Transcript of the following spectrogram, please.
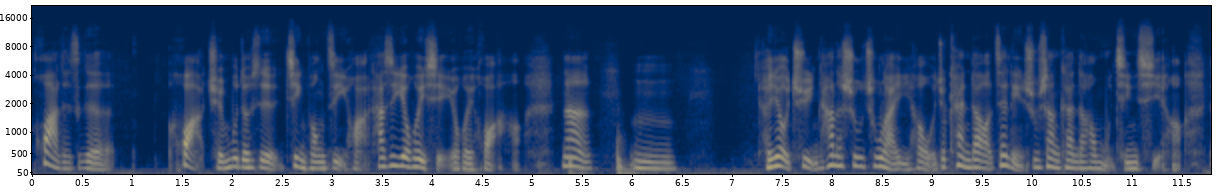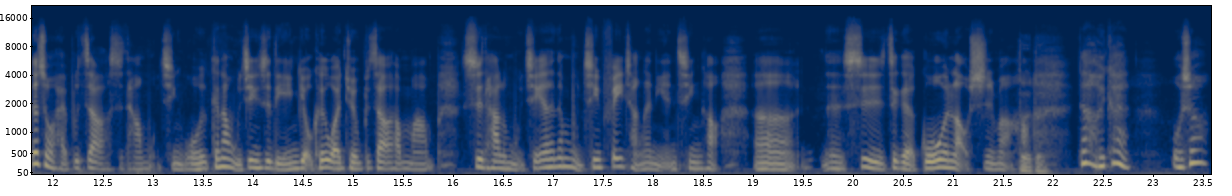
画的这个画全部都是劲风自己画，他是又会写又会画哈。那嗯。很有趣，他的书出来以后，我就看到在脸书上看到他母亲写哈，那时候我还不知道是他母亲，我跟他母亲是连友，可是完全不知道他妈是他的母亲，因为他母亲非常的年轻哈，呃呃是这个国文老师嘛哈，对对，但我一看，我说。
